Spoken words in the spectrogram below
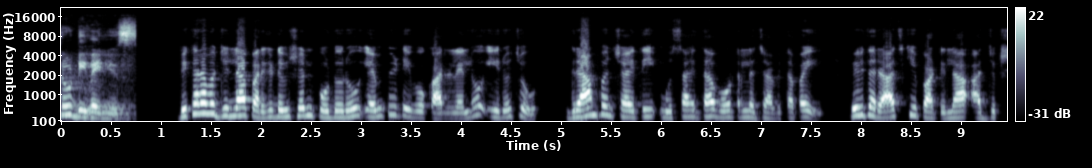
to DY news. Vikarabad జిల్లా పరిగె డివిజన్ పూడూరు ఎంపీటీఓ కార్యాలయంలో ఈ రోజు గ్రామ పంచాయతీ ముసాయిదా ఓటర్ల జాబితాపై వివిధ రాజకీయ పార్టీల అధ్యక్ష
